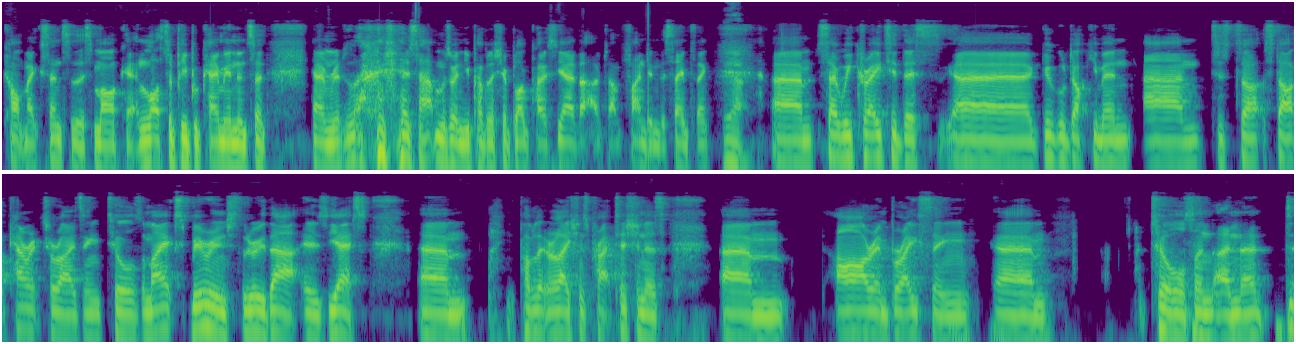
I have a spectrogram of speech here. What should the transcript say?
can't make sense of this market. And lots of people came in and said, um, "This happens when you publish a blog post." Yeah, that, I'm finding the same thing. Yeah. Um, so we created this uh, Google document and to start start characterizing tools. And my experience through that is yes, um, public relations practitioners um, are embracing. Um, tools and and uh, d-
